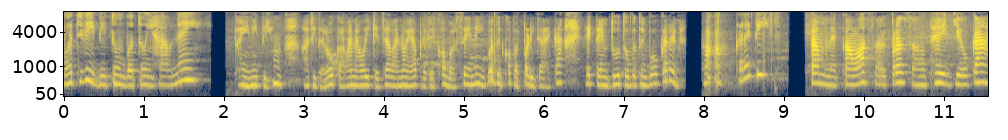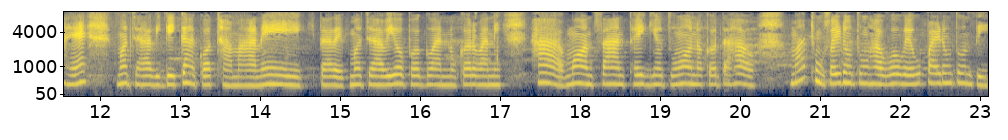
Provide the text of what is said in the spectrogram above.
ભજવી દીધું બધું હાવ નહીં તઈ નીતિ હું હજી તો રોકાવાના હોય કે જવાના હોય ખબર છે નહીં બધું ખબર પડી જાય કા એક ટાઈમ તું તો બધું બહુ કરે ને કરે તી તમને કાં પ્રસંગ થઈ ગયો કાં હે મજા આવી ગઈ કાં કથામાં ને? તારે મજા આવી હો ભગવાનનું કરવાની. હા, મન શાંત થઈ ગયું તું ન કરતા હાવ માથું સડ્યું તું, હાવ હવે ઉપાડ્યું તું તી.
